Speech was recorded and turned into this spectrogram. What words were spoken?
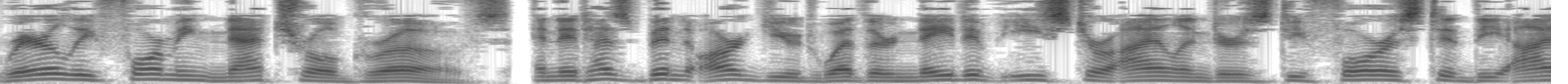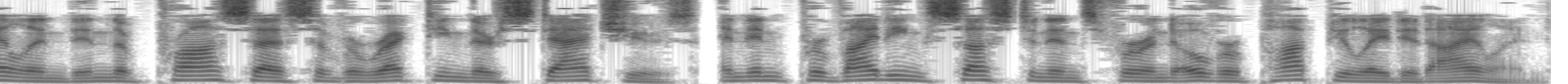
rarely forming natural groves, and it has been argued whether native Easter Islanders deforested the island in the process of erecting their statues, and in providing sustenance for an overpopulated island.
